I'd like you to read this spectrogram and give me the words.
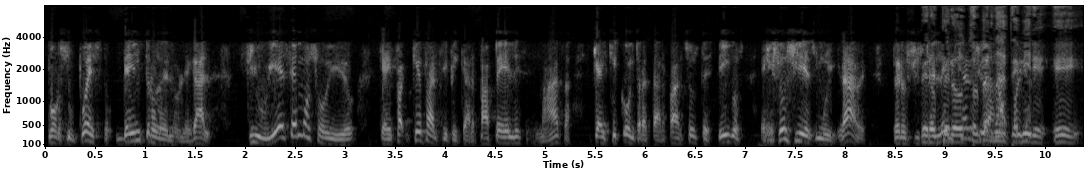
Por supuesto, dentro de lo legal. Si hubiésemos oído que hay que falsificar papeles en masa, que hay que contratar falsos testigos, eso sí es muy grave. Pero si usted pero, doctor Bernate, mire, eh,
